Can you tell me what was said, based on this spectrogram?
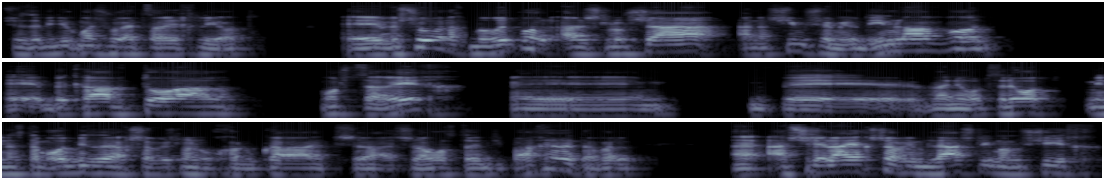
שזה בדיוק מה שהוא היה צריך להיות. ושוב, אנחנו מדברים פה על שלושה אנשים שהם יודעים לעבוד בקרב תואר כמו שצריך, ו... ואני רוצה לראות, מן הסתם עוד מזה, עכשיו יש לנו חלוקה של הרוסטרים טיפה אחרת, אבל השאלה היא עכשיו אם לאשלי ממשיך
